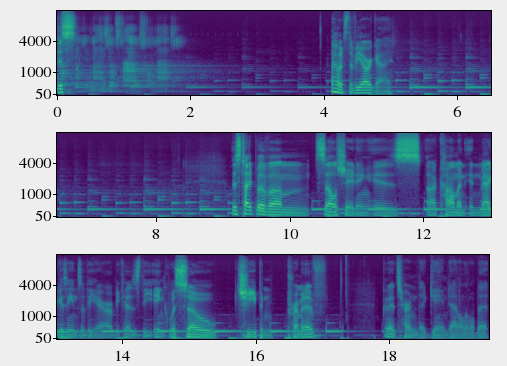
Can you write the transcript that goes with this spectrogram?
This. Oh, it's the VR guy. This type of um, cell shading is uh, common in magazines of the era because the ink was so cheap and primitive. I'm going to turn the game down a little bit.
